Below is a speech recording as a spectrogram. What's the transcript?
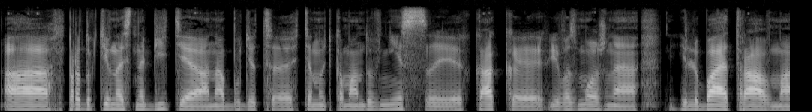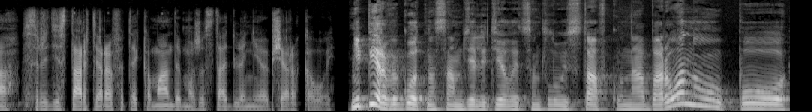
А продуктивность на бите, она будет тянуть команду вниз, и как и, возможно, и любая травма среди стартеров этой команды может стать для нее вообще роковой. Не первый год, на самом деле, делает Сент-Луис ставку на оборону по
